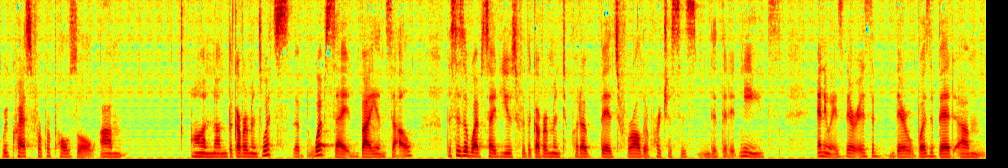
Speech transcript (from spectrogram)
request for proposal um, on um, the government's uh, website, Buy and Sell. This is a website used for the government to put up bids for all their purchases that, that it needs. Anyways, there is a there was a bid, um,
